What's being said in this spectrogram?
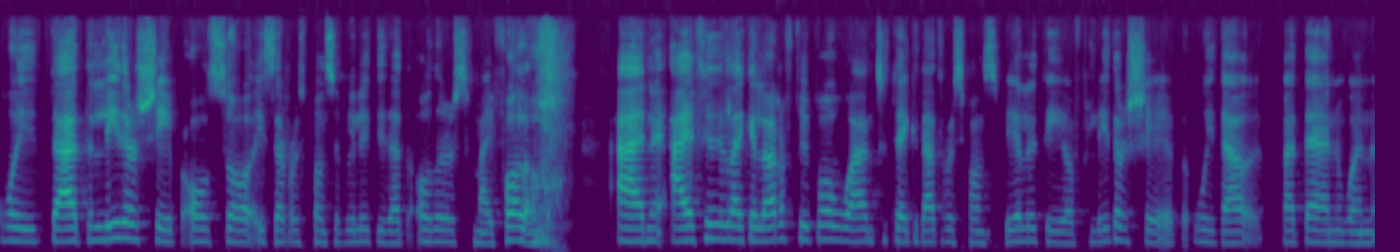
with that leadership, also is a responsibility that others might follow. and I feel like a lot of people want to take that responsibility of leadership without, but then when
